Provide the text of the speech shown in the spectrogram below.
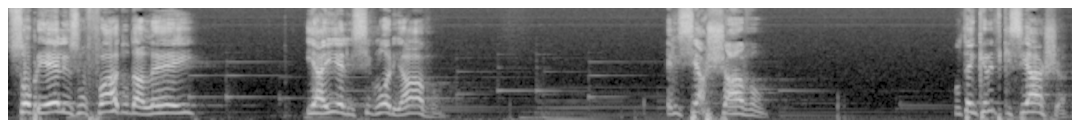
sobre eles o fardo da lei, e aí eles se gloriavam, eles se achavam. Não tem crente que se acha.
